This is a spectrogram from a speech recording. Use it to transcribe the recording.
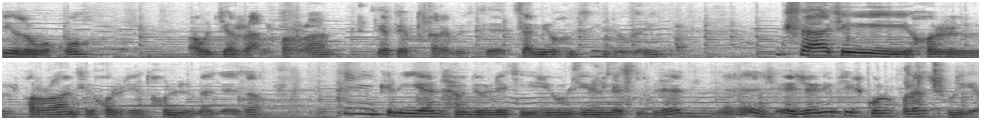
تيزوقوه عاود تيرجع للفران تيطيب تقريبا تسعمية وخمسين degrés ديك الساعة تيخرج الفران تيخرج يدخل المكازا كاينين clients الحمد لله تيجيو ديال الناس البلاد. اجانب تيكونوا قلات شوية.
